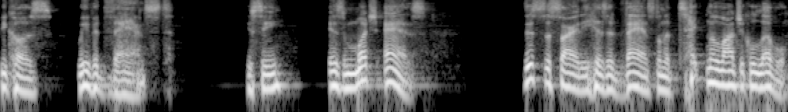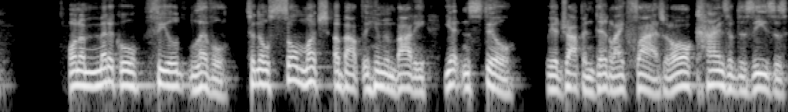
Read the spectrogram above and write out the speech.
because we've advanced. You see, as much as this society has advanced on a technological level, on a medical field level, to know so much about the human body, yet and still we are dropping dead like flies with all kinds of diseases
